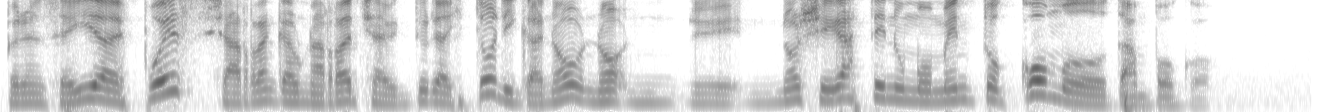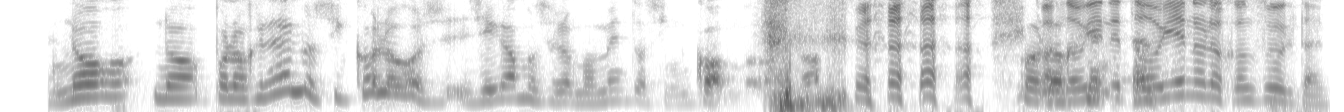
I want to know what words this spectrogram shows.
pero enseguida después ya arrancan una racha de victoria histórica, ¿no? No, eh, no llegaste en un momento cómodo tampoco. No, no, por lo general los psicólogos llegamos en los momentos incómodos, ¿no? Cuando viene todo bien no los consultan.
